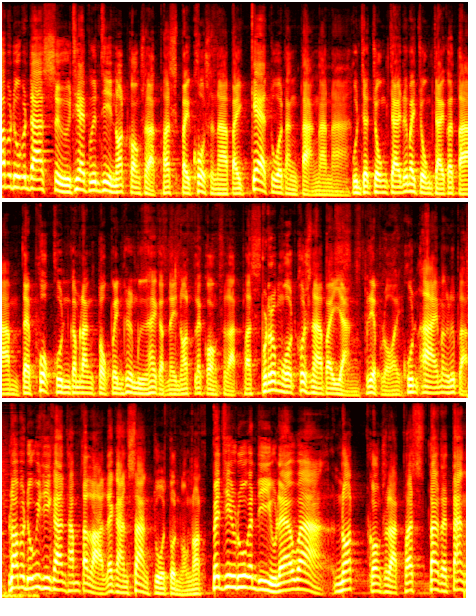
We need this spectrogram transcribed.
รามาดูบรรดาสื่อที่ให้พื้นที่น็อตกองสลากพลัสไปโฆษณาไปแก้ตัวต่างๆ นานา คุณจะจงใจหรือไม่จงใจก็ตาม แต่พวกคุณกำลังตกเป็นเครื่องมือให้กับนายน็อตและกองสลากพลัสโปรโมทโฆษณาไปอย่างเรียบร้อย คุณอายบ้างหรือเปล่า เรามาดูวิธีการทำตลาดและการสร้างตัวตนของน็อตเป็นที่รู้กันดีอยู่แล้วว่าน็อตกองสลากพลัสตั้งแต่ตั้ง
